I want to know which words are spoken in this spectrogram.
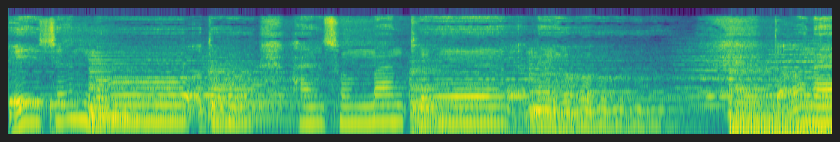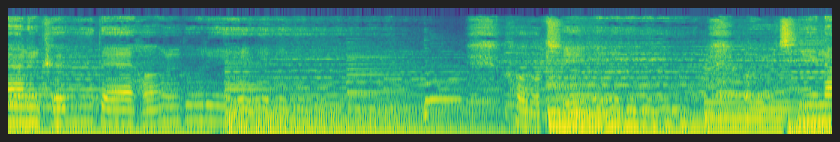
이젠 모두 한숨만 되네요. 떠나는 그대 얼굴이 혹시 울지나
